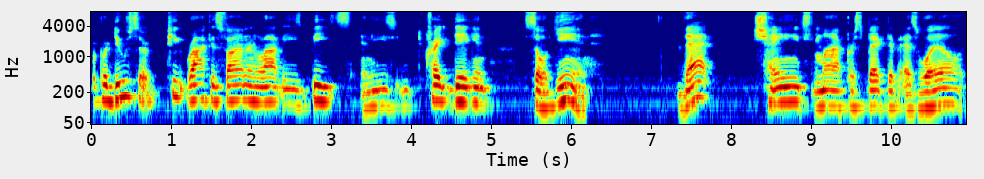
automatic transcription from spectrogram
a producer. Pete Rock is finding a lot of these beats and he's crate digging. So again, that changed my perspective as well,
